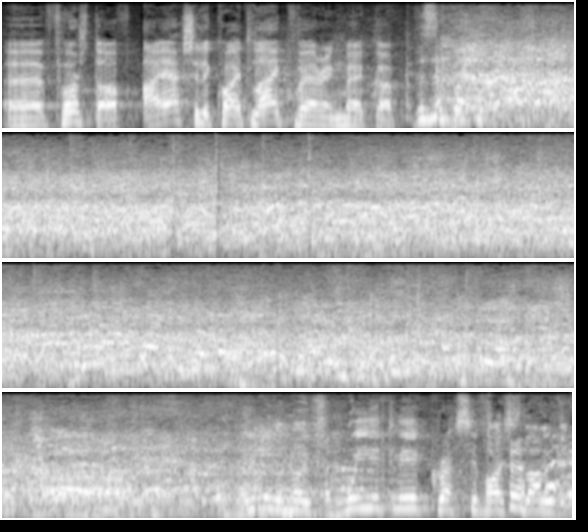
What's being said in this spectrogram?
Uh, first off, I actually quite like wearing makeup. This is like, You're the most weirdly aggressive Icelandic.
